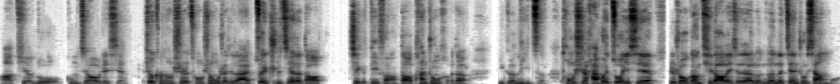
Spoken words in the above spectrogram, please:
啊、铁路、公交这些，这可能是从生物设计来最直接的到这个地方到碳中和的一个例子。同时还会做一些，比如说我刚提到了一些在伦敦的建筑项目，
